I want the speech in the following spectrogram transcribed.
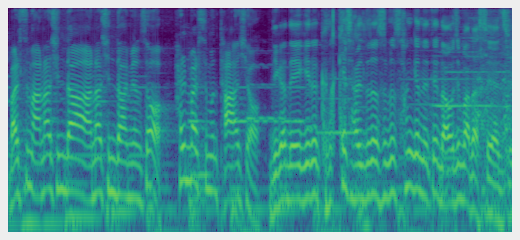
말씀 안 하신다 안 하신다 하면서 할 말씀은 다 하셔. 네가 내 얘기를 그렇게 잘 들었으면 상견례 때 나오지 말았어야지.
